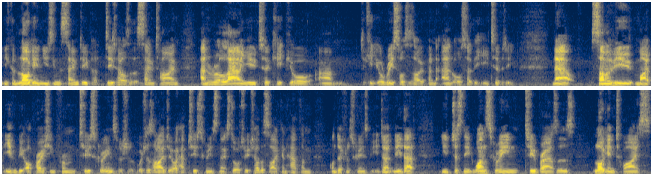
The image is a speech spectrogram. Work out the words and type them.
You can log in using the same de details at the same time, and it will allow you to keep your um, to keep your resources open and also the e-activity. Now, some of you might even be operating from two screens, which, which is I do. I have two screens next door to each other, so I can have them on different screens, but you don't need that. You just need one screen, two browsers, log in twice,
